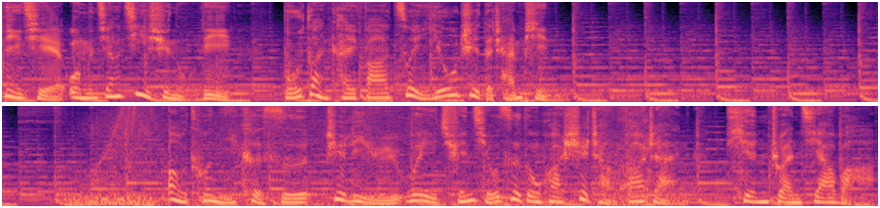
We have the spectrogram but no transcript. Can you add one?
并且我们将继续努力，不断开发最优质的产品。奥托尼克斯致力于为全球自动化市场发展添砖加瓦。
